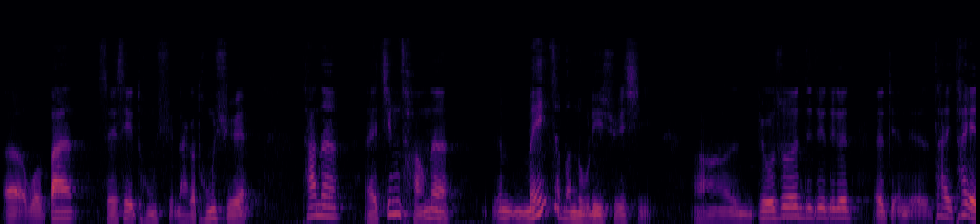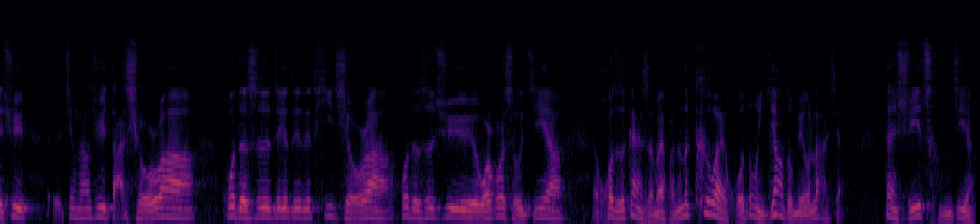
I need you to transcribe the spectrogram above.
呃，我班谁谁同学哪个同学，他呢，哎，经常呢。嗯，没怎么努力学习，啊，比如说这这这个呃，他他也去经常去打球啊，或者是这个这个踢球啊，或者是去玩会儿手机啊，或者是干什么呀？反正那课外活动一样都没有落下，但学习成绩啊，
